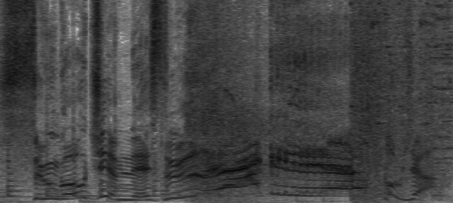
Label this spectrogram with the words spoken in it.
Sumo gymnast! Oh!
